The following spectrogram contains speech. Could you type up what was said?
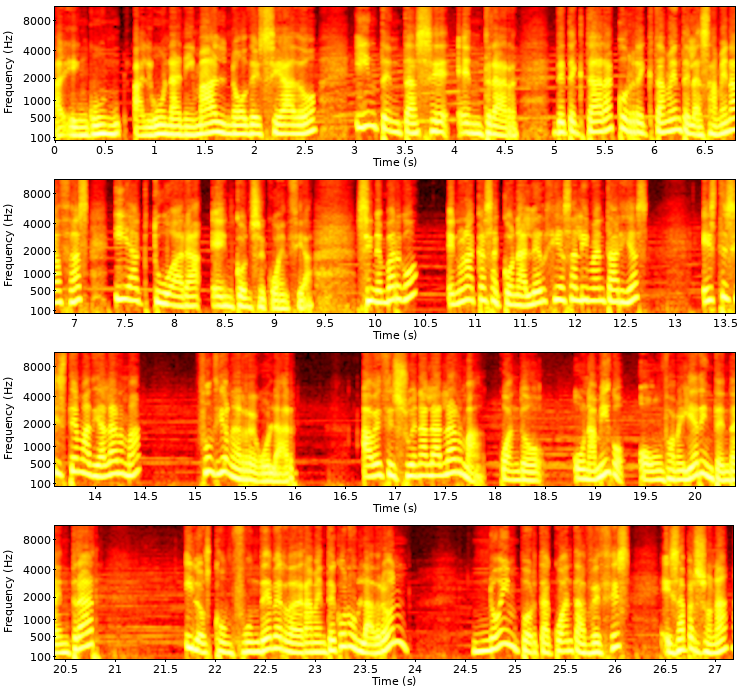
algún, animal no deseado intentase entrar, detectara correctamente las amenazas y actuara en consecuencia. Sin embargo, en una casa con alergias alimentarias, este sistema de alarma funciona regular. A veces suena la alarma cuando un amigo o un familiar intenta entrar y los confunde verdaderamente con un ladrón. No importa cuántas veces esa persona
